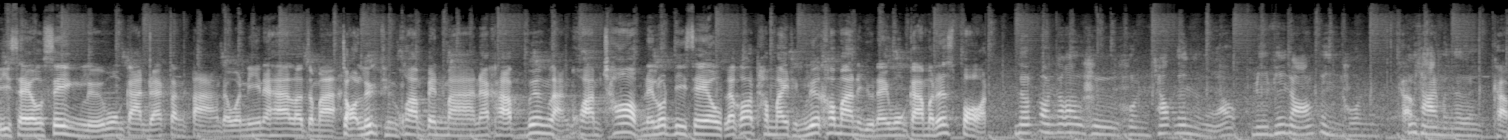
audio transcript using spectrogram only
ดีเซลซิ่งหรือวงการแร็กต่าง ๆ แต่วันนี้นะฮะเราจะมาเจาะลึกถึงความเป็นมานะครับเบื้องหลังความชอบในรถดีเซล แล้วก็ทำไมถึงเลือกเข้ามาอยู่ในวงการมอเตอร์สปอร์ตเริ่มต้นก็คือคนชอบเล่นอยู่แล้ว มีพี่น้องสี่คน ครับผู้ชายหมดเลยครับ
